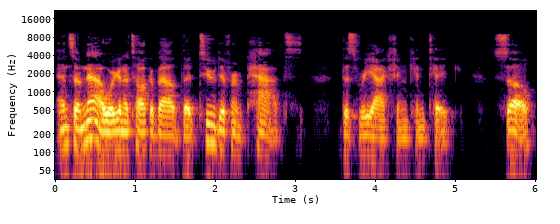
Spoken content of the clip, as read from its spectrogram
And so now we're going to talk about the two different paths this reaction can take. So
